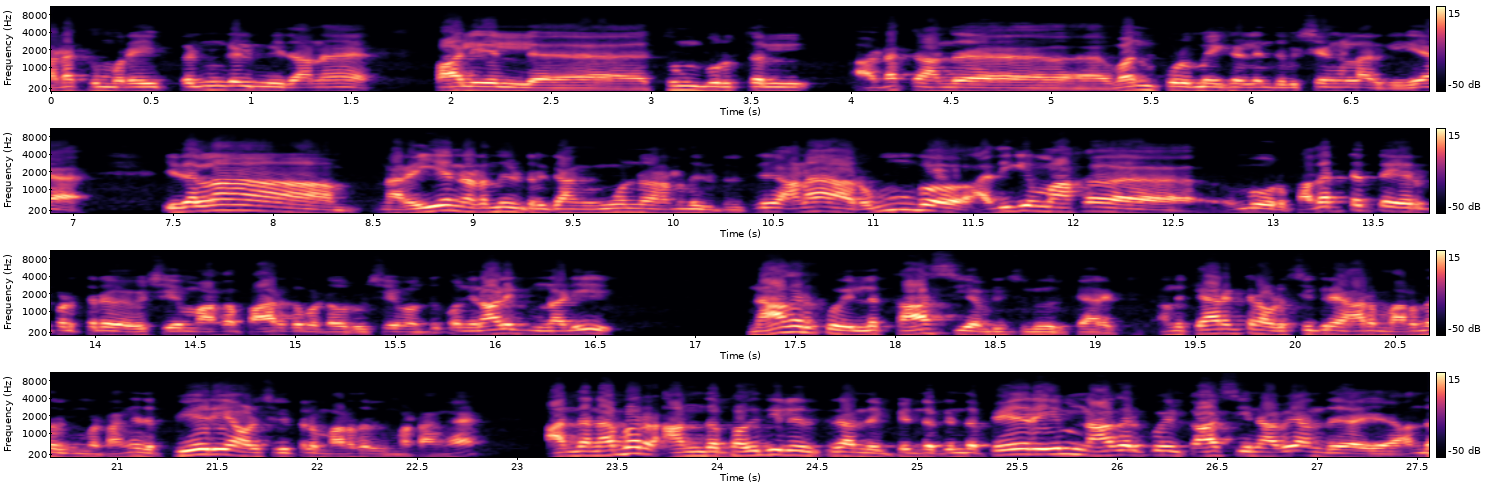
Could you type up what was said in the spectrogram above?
அடக்குமுறை பெண்கள் மீதான பாலியல் துன்புறுத்தல் அடக்க அந்த வன்கொடுமைகள் இந்த விஷயங்கள்லாம் இருக்கு இல்லையா? இதெல்லாம் நிறைய நடந்துகிட்டு இருக்கு அங்க நடந்துகிட்டு இருக்கு. ஆனா ரொம்ப அதிகமாக ரொம்ப ஒரு பதட்டத்தை ஏற்படுத்துற விஷயமாக பார்க்கப்பட்ட ஒரு விஷயம் வந்து கொஞ்ச நாளைக்கு முன்னாடி நாகர்கோயில்ல காசி அப்படின்னு சொல்லி ஒரு கேரக்டர் அந்த கேரக்டர் அவ்வளவு சீக்கிரம் யாரும் மறந்துருக்க மாட்டாங்க. இந்த பேரையும் அவ்வளவு சீக்கிரத்துல மறந்துருக்க மாட்டாங்க. அந்த நபர் அந்த பகுதியில் இருக்கிற அந்த இந்த இந்த பேரையும் நாகர்கோயில் காசினாவே அந்த அந்த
